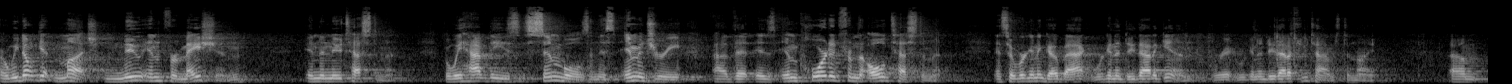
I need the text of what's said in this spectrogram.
or we don't get much new information in the New Testament. But we have these symbols and this imagery uh, that is imported from the Old Testament. And so we're going to go back. We're going to do that again. We're, we're going to do that a few times tonight. Um,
